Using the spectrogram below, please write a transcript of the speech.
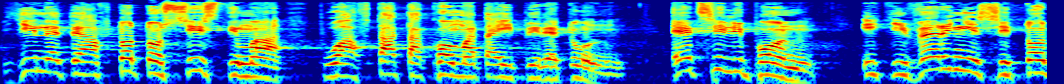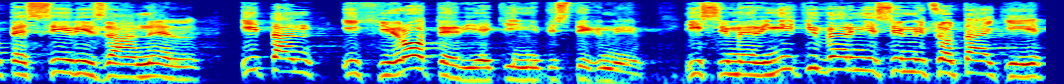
γίνεται αυτό το σύστημα που αυτά τα κόμματα υπηρετούν. Έτσι λοιπόν η κυβέρνηση τότε ΣΥΡΙΖΑ ΑΝΕΛ ήταν η χειρότερη εκείνη τη στιγμή. Η σημερινή κυβέρνηση Μητσοτάκη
